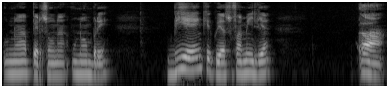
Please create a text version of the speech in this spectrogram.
una persona, un hombre bien que cuida a su familia, a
